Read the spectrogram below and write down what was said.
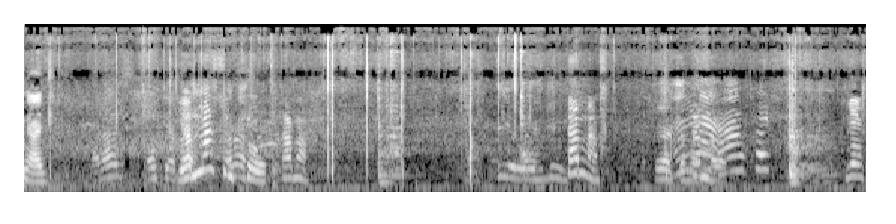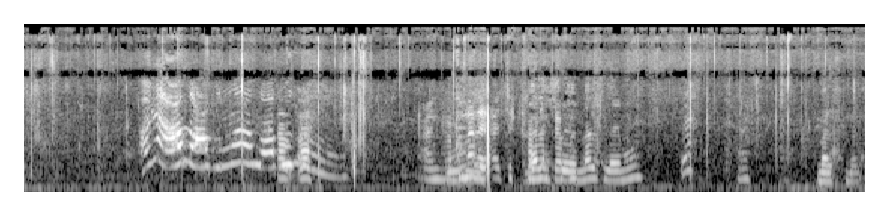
Yani Yanmasın çok. Tamam. Tamam. Evet tamam. Al. Ver. Anne al al bunu al al bunu. Anne, bunlar da azıcık kalın ملح ملح ليمون ملح ملح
